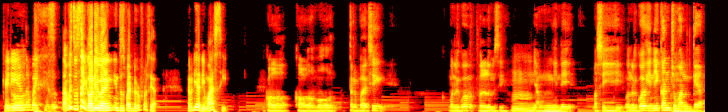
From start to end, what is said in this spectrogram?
kayak Jadi gue. yang terbaik menurut. Tapi susah kalau dibanding Into Spider-Verse ya. Karena dia animasi. Kalau kalau mau terbaik sih menurut gue belum sih. Hmm. Yang ini masih menurut gue ini kan cuman kayak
